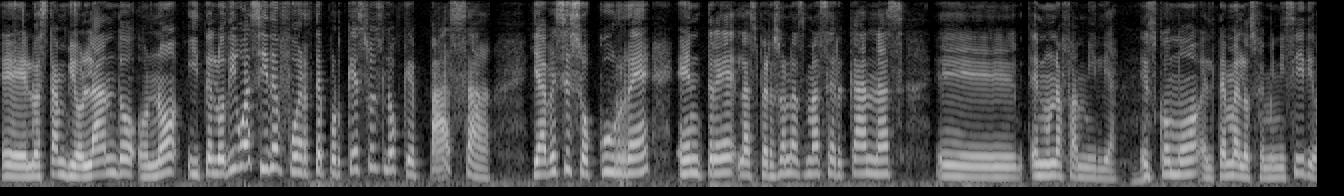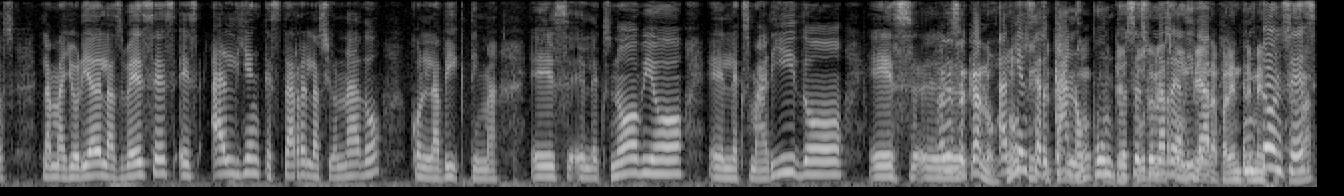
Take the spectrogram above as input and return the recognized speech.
eh, lo están violando o no. Y te lo digo así de fuerte porque eso es lo que pasa y a veces ocurre entre las personas más cercanas eh, en una familia. Es como el tema de los feminicidios. La mayoría de las veces es alguien que está relacionado con la víctima. Es el exnovio, el exmarido, es... Eh, alguien cercano. Alguien cercano, punto. Esa es una realidad. Entonces,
